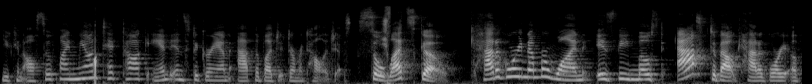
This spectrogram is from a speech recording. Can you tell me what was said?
You can also find me on TikTok and Instagram at The Budget Dermatologist. So let's go. Category number one is the most asked about category of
